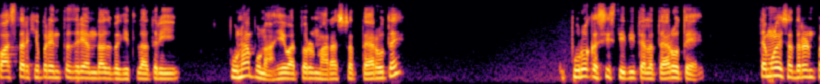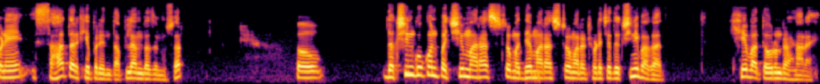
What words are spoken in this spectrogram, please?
पाच तारखेपर्यंत जरी अंदाज बघितला तरी पुन्हा पुन्हा हे वातावरण महाराष्ट्रात तयार होत आहे पूरक अशी स्थिती त्याला तयार होते आहे. त्यामुळे साधारणपणे सहा तारखेपर्यंत आपल्या अंदाजानुसार दक्षिण कोकण पश्चिम महाराष्ट्र मध्य महाराष्ट्र मराठवाड्याच्या दक्षिणी भागात हे वातावरण राहणार आहे.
